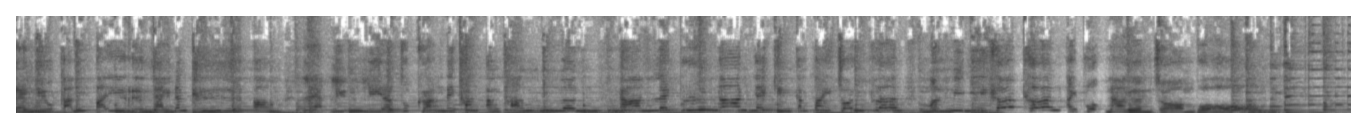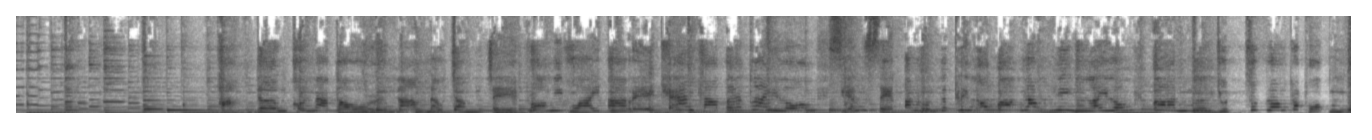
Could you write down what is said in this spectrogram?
แสดงนิ้วกันไปเรื่องใหญ่นั่นคือตังแหลกลิ้นเลียทุกครั้งได้ทั้งตังทั้งเงิน งานเล็กหรืองานใหญ่กินกันไปจนเพลิน มันไม่มีเคอะเคินไอพวกหน้าเงินจอมโบงพักเดิมคนหน้าเก่าเรื่องน้ำเน่าจำเจ เพราะมีควายตาเรแขนขาเปิดใกล้ลง เสียงเศษตังหล่นกระกลิ้งเอาปากงับนิ่งไหลลงบ้านเมืองหยุดทุกลงเพราะพวกมึงโง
